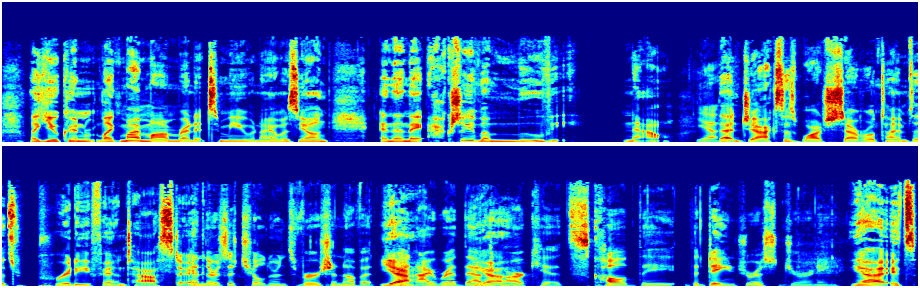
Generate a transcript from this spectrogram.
Yeah. Like you can, like my mom read it to me when I was young, and then they actually have a movie now yes. that Jax has watched several times. That's pretty fantastic. And there's a children's version of it. Yeah, and I read that yeah. to our kids called the the Dangerous Journey. Yeah, it's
